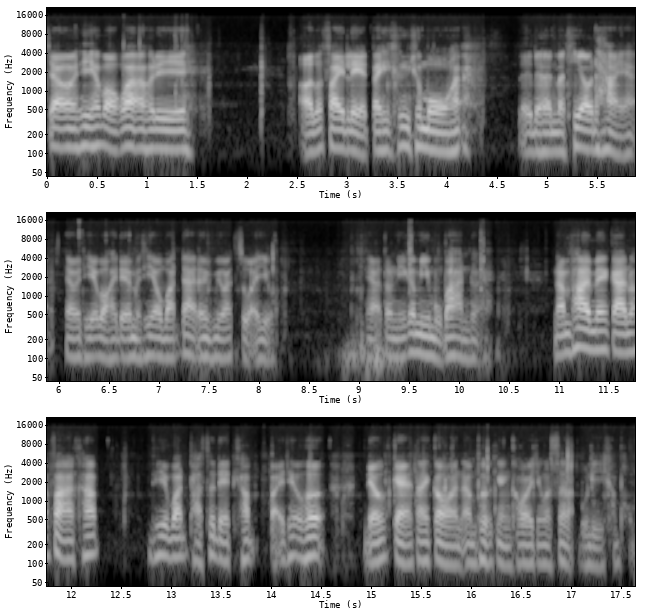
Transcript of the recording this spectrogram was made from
เจ้าหน้าที่เขาบอกว่าพอดี เออรถไฟเลทไปครึ่งชั่วโมงฮะเลยเดินมาเที่ยวได้ฮะชาวทีบอกให้เดินมาเที่ยววัดได้แล้วมีวัดสวยอยู่เนี่ยตรงนี้ก็มีหมู่บ้านด้วยนำภาพบรรยากาศมาฝากครับ ที่วัดผาเสด็จครับไปเที่ยวเถอะเดี๋ยวแก่ตายก่อนอำเภอแก่งคอยจังหวัดสระบุรีครับผม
